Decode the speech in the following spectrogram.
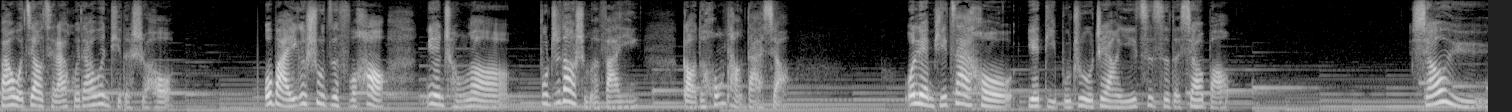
把我叫起来回答问题的时候，我把一个数字符号念成了不知道什么发音，搞得哄堂大笑。我脸皮再厚也抵不住这样一次次的削薄。小雨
